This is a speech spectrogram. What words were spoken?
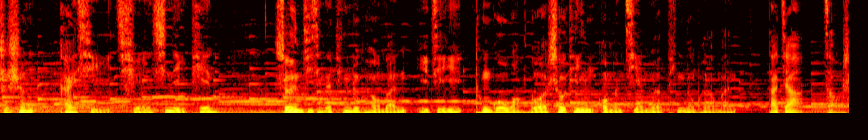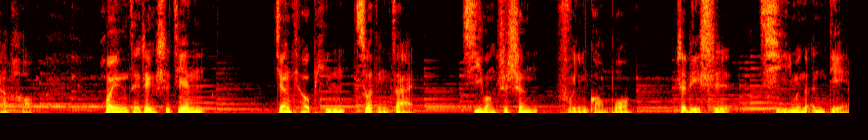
之声开启全新的一天，收音机前的听众朋友们，以及通过网络收听我们节目的听众朋友们，大家早上好！欢迎在这个时间将调频锁定在希望之声福音广播，这里是奇妙的恩典，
